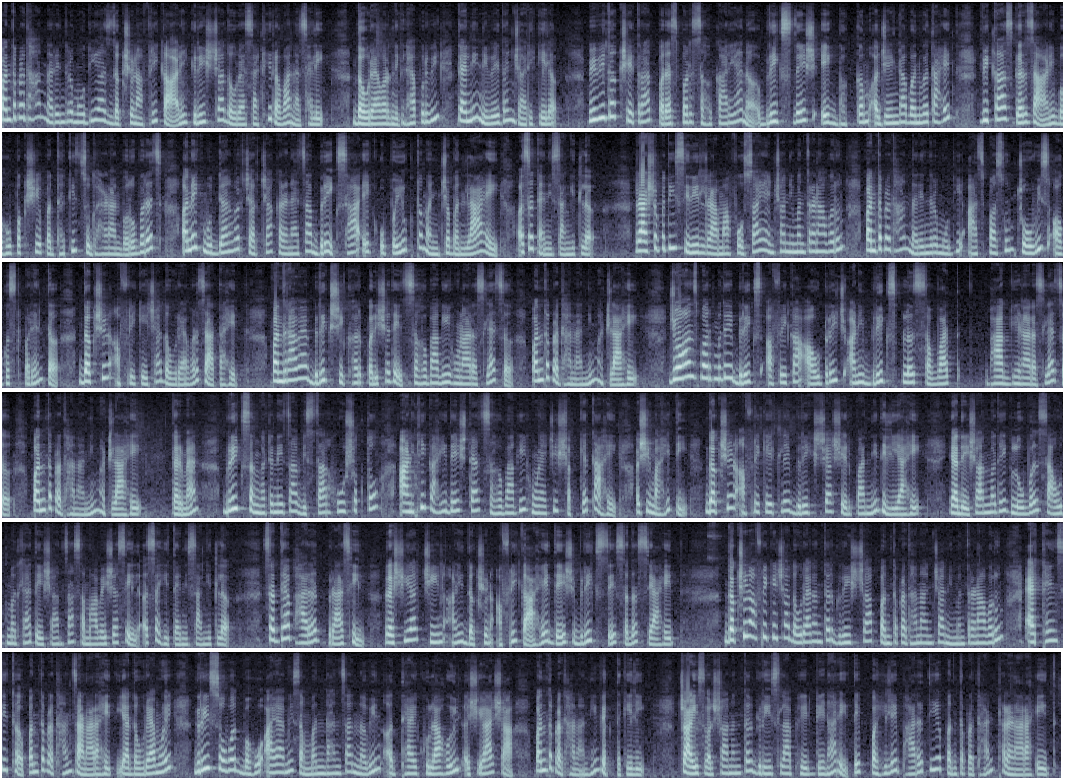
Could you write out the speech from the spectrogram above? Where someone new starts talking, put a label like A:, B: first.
A: पंतप्रधान नरेंद्र मोदी आज दक्षिण आफ्रिका आणि ग्रीसच्या दौऱ्यासाठी रवाना झाले. दौऱ्यावर निघण्यापूर्वी त्यांनी निवेदन जारी केलं. विविध क्षेत्रात परस्पर सहकार्यानं ब्रिक्स देश एक भक्कम अजेंडा बनवत आहेत. विकास गरजा आणि बहुपक्षीय पद्धतीत सुधारणांबरोबरच अनेक मुद्द्यांवर चर्चा करण्याचा ब्रिक्स हा एक उपयुक्त मंच बनला आहे असं त्यांनी सांगितलं. राष्ट्रपती सिरिल रामाफोसा यांच्या निमंत्रणावरून पंतप्रधान नरेंद्र मोदी आजपासून चोवीस ऑगस्टपर्यंत दक्षिण आफ्रिकेच्या दौऱ्यावर जात आहेत. पंधराव्या ब्रिक्स शिखर परिषदेत सहभागी होणार असल्याचं पंतप्रधानांनी म्हटलं आहे. जोहान्सबर्गमध्ये ब्रिक्स आफ्रिका आउटरीच आणि ब्रिक्स प्लस संवाद भाग घेणार असल्याचं पंतप्रधानांनी म्हटलं आहे. दरम्यान ब्रिक्स संघटनेचा विस्तार होऊ शकतो. आणखी काही देश त्यात सहभागी होण्याची शक्यता आहे अशी माहिती दक्षिण आफ्रिकेतले ब्रिक्सच्या शेर्पांनी दिली आहे. या देशांमध्ये ग्लोबल साऊथमधल्या देशांचा समावेश असेल असंही त्यांनी सांगितलं. सध्या भारत ब्राझील रशिया चीन आणि दक्षिण आफ्रिका हे देश ब्रिक्सचे सदस्य आहेत. दक्षिण आफ्रिकेच्या दौऱ्यानंतर ग्रीसच्या पंतप्रधानांच्या निमंत्रणावरून ॲथेन्स इथं पंतप्रधान जाणार आहेत. या दौऱ्यामुळे ग्रीससोबत बहुआयामी संबंधांचा नवीन अध्याय खुला होईल अशी आशा पंतप्रधानांनी व्यक्त केली. चाळीस वर्षानंतर ग्रीसला भेट देणारे ते पहिले भारतीय पंतप्रधान ठरणार आहेत.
